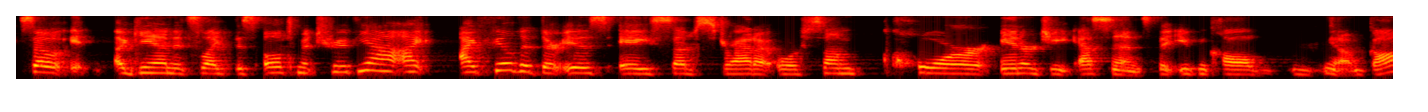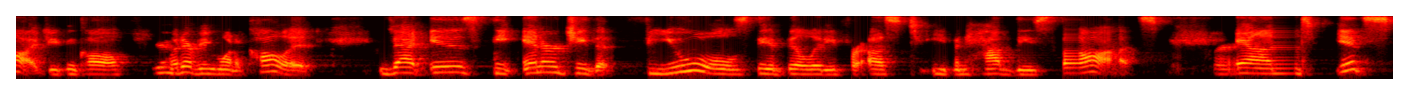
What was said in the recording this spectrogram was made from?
So it, again, it's like this ultimate truth. Yeah, I I feel that there is a substrata or some core energy essence that you can call, you know, God. You can call yeah. whatever you want to call it. That is the energy that fuels the ability for us to even have these thoughts. Right. And it's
